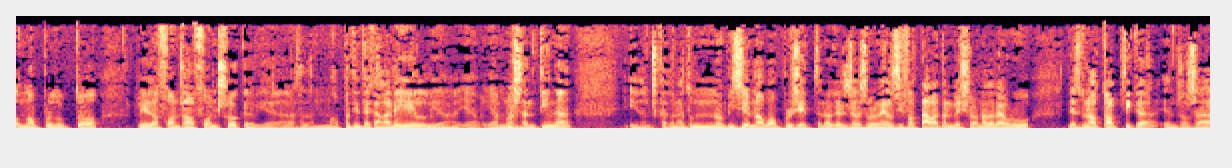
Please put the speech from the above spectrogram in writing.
el nou productor l'Ildefons Alfonso que havia estat amb el Petit de Calaril i, i, i amb la Santina i doncs que ha donat una visió nova al projecte no? que ells, segurament els hi faltava també això no? de veure-ho des d'una altra òptica i doncs els ha,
